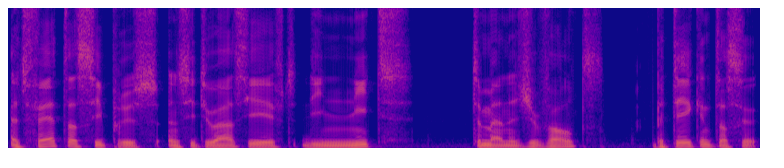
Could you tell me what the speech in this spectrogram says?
Het feit dat Cyprus een situatie heeft die niet te managen valt, betekent dat ze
